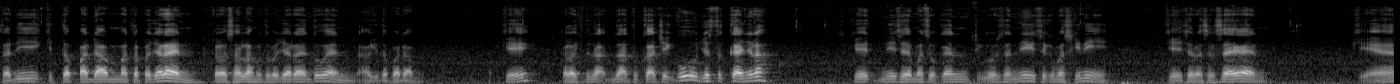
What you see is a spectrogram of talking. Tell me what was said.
Tadi kita padam mata pelajaran. Kalau salah mata pelajaran tu kan, ah, kita padam. Okey. Kalau kita nak nak tukar cikgu, just tekan je lah. Okey, ni saya masukkan cikgu urusan ni, saya kemas sini. Okey, cara selesai kan. Okey, eh.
